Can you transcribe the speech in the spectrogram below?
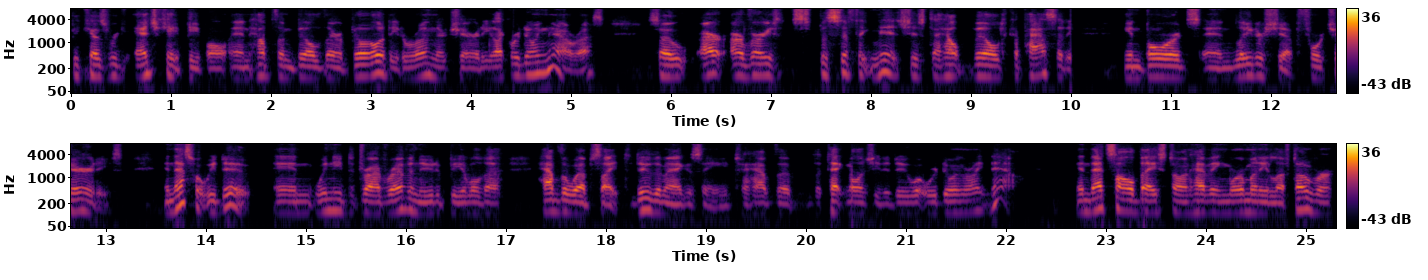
because we educate people and help them build their ability to run their charity like we're doing now, Russ. So our, our very specific niche is to help build capacity in boards and leadership for charities. And that's what we do. And we need to drive revenue to be able to have the website, to do the magazine, to have the, the technology to do what we're doing right now. And that's all based on having more money left over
